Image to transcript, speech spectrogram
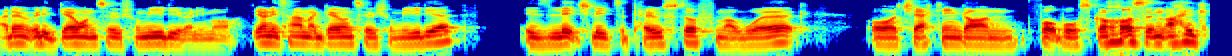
I don't really go on social media anymore. The only time I go on social media is literally to post stuff for my work or checking on football scores. And like,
